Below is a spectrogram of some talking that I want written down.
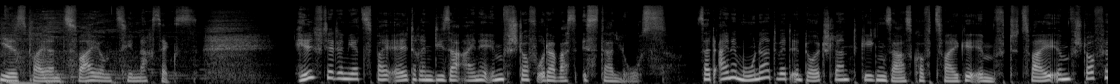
Hier ist Bayern 2 um 10 nach 6. Hilft dir denn jetzt bei Älteren dieser eine Impfstoff oder was ist da los? Seit einem Monat wird in Deutschland gegen SARS-CoV-2 geimpft. Zwei Impfstoffe,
